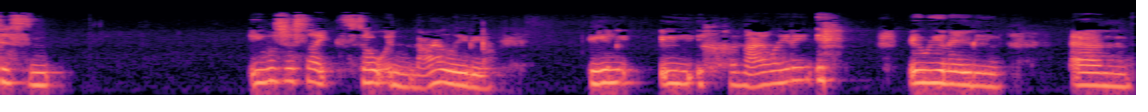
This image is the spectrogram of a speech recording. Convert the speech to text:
this, it was just like so annihilating, annihilating, alienating. And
